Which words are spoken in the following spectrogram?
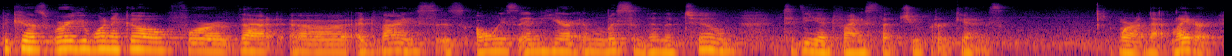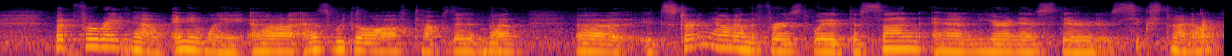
because where you want to go for that uh, advice is always in here and listen and attune to the advice that Jupiter gives. More on that later. But for right now, anyway, uh, as we go off top of the month, uh, it's starting out on the first with the Sun and Uranus, they're sextile.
